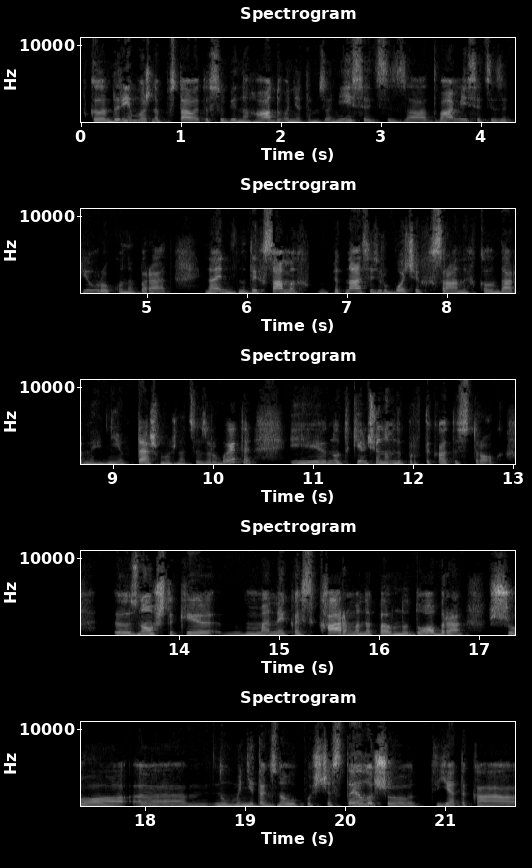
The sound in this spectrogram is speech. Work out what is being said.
в календарі можна поставити собі нагадування там за місяць, за два місяці, за півроку наперед. І навіть на тих самих 15 робочих сраних календарних днів теж можна це зробити і ну таким чином не провтикати строк. Е, знову ж таки, в мене якась карма, напевно, добра, що е, ну, мені так знову пощастило, що є така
